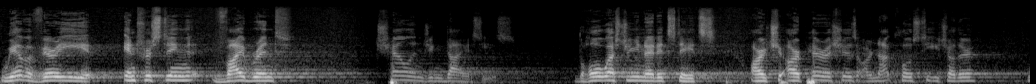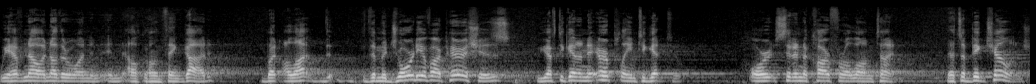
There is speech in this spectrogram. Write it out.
We have a very interesting, vibrant, challenging diocese. The whole western United States, our, our parishes are not close to each other. We have now another one in, in El Cajon, thank God. But a lot, the, the majority of our parishes, you have to get on an airplane to get to, or sit in a car for a long time. That's a big challenge.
